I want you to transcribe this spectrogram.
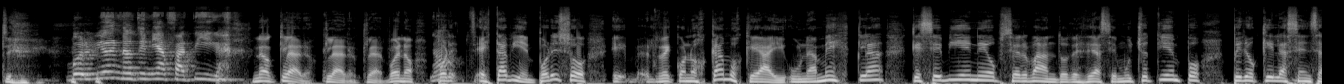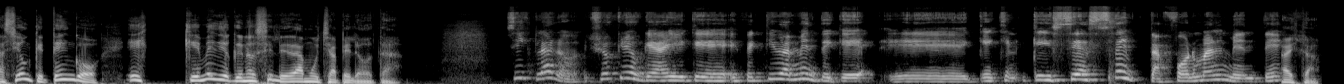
volvió y no tenía fatiga. No, claro, claro, claro. Bueno, está bien, por eso eh, reconozcamos que hay una mezcla que se viene observando desde hace mucho tiempo, pero que la sensación que tengo es que medio que no se le da mucha pelota. Sí, claro, yo creo que hay que efectivamente que, eh, que, se acepta formalmente Ahí está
